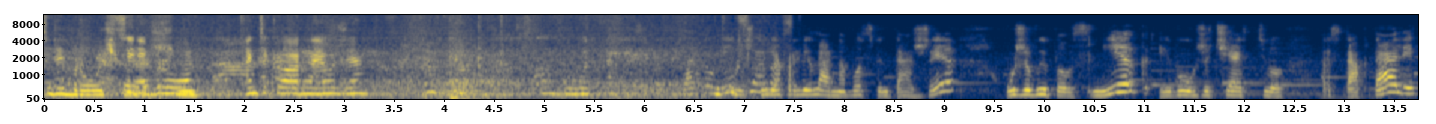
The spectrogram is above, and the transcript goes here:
Серебро очень Серебро. хорошо. Антикварное уже. Время, что я провела на Мосвинтаже, уже выпал снег, его уже частью растоптали.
